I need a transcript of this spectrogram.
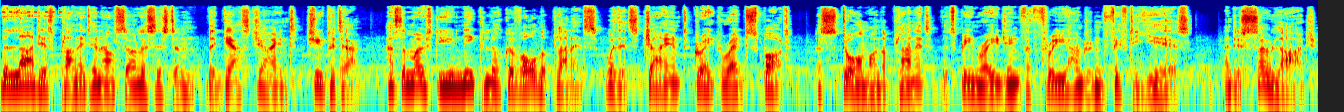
The largest planet in our solar system, the gas giant Jupiter, has the most unique look of all the planets with its giant Great Red Spot, a storm on the planet that's been raging for 350 years and is so large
